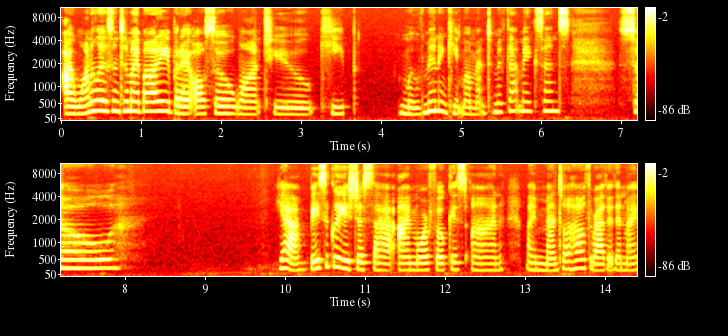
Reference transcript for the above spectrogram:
I want to listen to my body, but I also want to keep movement and keep momentum, if that makes sense. So, yeah, basically, it's just that I'm more focused on my mental health rather than my.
